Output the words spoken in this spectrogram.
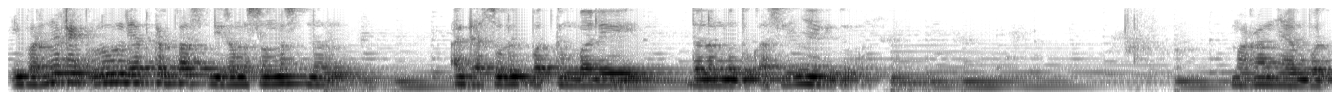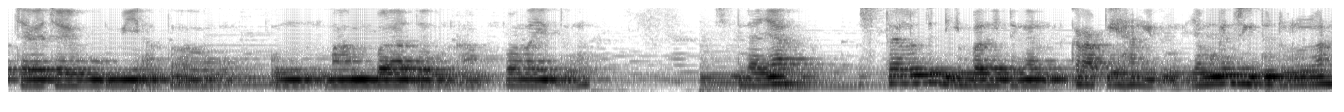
Ibaratnya kayak lu lihat kertas diremes-remes dan agak sulit buat kembali dalam bentuk aslinya gitu. Makanya buat cewek-cewek bumi setidaknya style itu diimbangi dengan kerapihan gitu. Ya mungkin segitu dulu lah.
